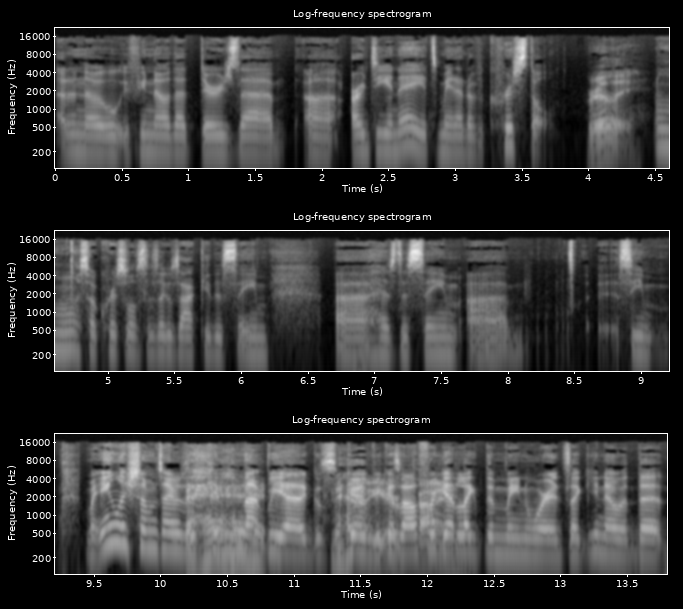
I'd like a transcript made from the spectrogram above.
I don't know if you know that there's a uh, our DNA. It's made out of a crystal. Really? hmm So crystals is exactly the same. Uh, has the same. Um, see, my English sometimes it cannot be as No, good because I'll forget like the main words, like you know the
